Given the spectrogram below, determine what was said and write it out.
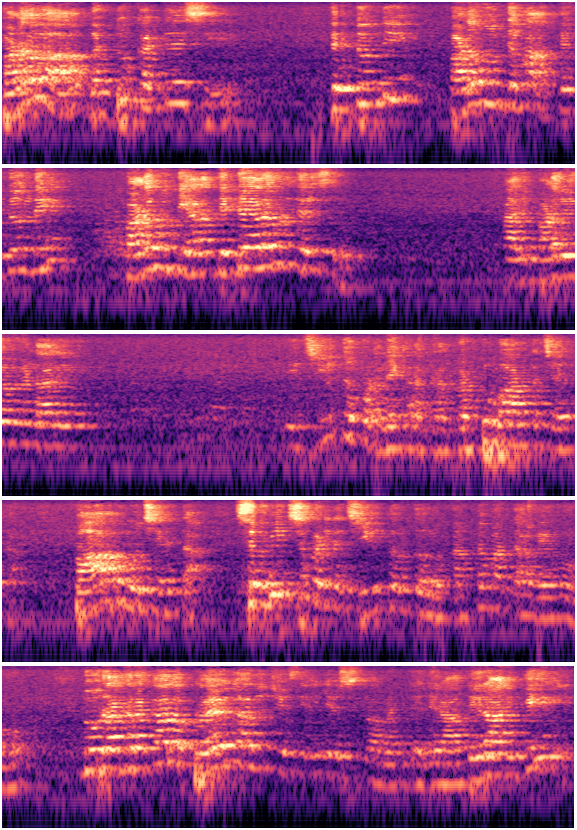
పడవ గట్టు కట్టేసి తెడ్డుంది పడవ ఉందేమా తెడ్డుంది పడవ ఉంది అలా ఎలా కూడా తెలుసు. అది పడవ ఉండాలి? ఈ జీవితం కూడా అనేక రకాల కట్టుబాట్ల చేత పాపము చేత శపించబడిన జీవితంతో నువ్వు కట్టబడ్డావేమో నువ్వు రకరకాల ప్రయోగాలు చేసి ఏం చేస్తున్నావంటే నేను ఆ తీరానికి?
